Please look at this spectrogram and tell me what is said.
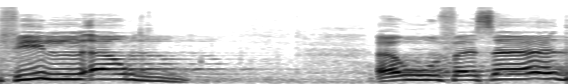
في الأرض أو فساد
